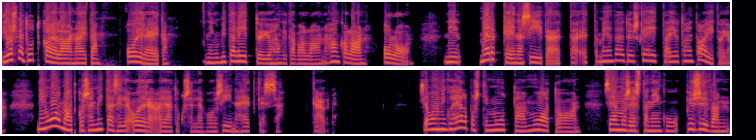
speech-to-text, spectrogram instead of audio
Jos me tutkaillaan näitä oireita, niin kuin mitä liittyy johonkin tavallaan hankalaan oloon, niin merkkeinä siitä, että, että meidän täytyisi kehittää jotain taitoja, niin huomaatko se, mitä sille oireajatukselle voi siinä hetkessä käydä? Se voi niin kuin helposti muuttaa muotoaan semmoisesta niin kuin pysyvän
